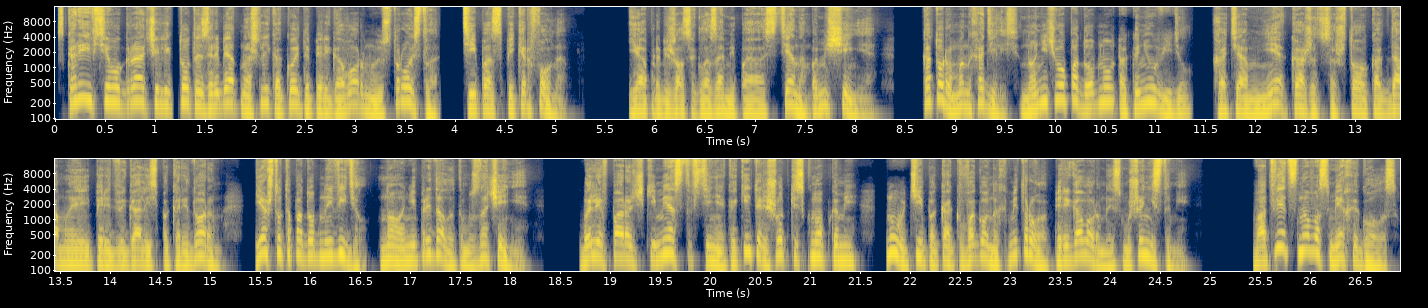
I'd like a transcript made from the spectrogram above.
Скорее всего, грач или кто-то из ребят нашли какое-то переговорное устройство, типа спикерфона. Я пробежался глазами по стенам помещения, в котором мы находились, но ничего подобного так и не увидел. Хотя мне кажется, что когда мы передвигались по коридорам, я что-то подобное видел, но не придал этому значения. Были в парочке мест в стене какие-то решетки с кнопками, ну, типа как в вагонах метро, переговорные с машинистами. В ответ снова смех и голос.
